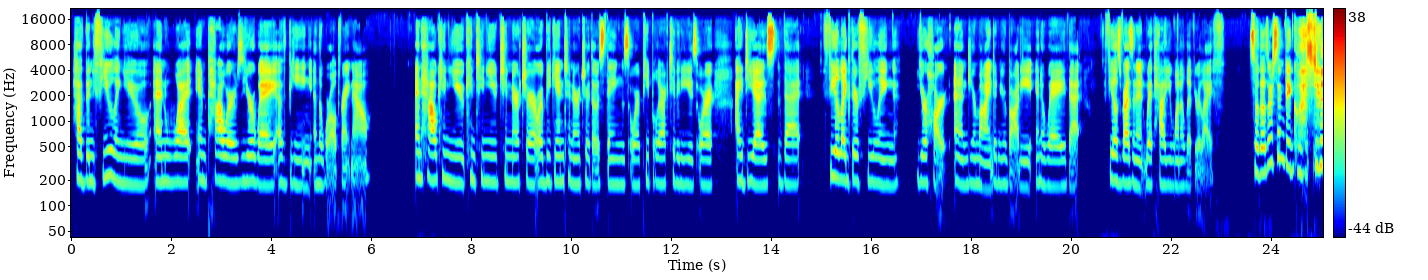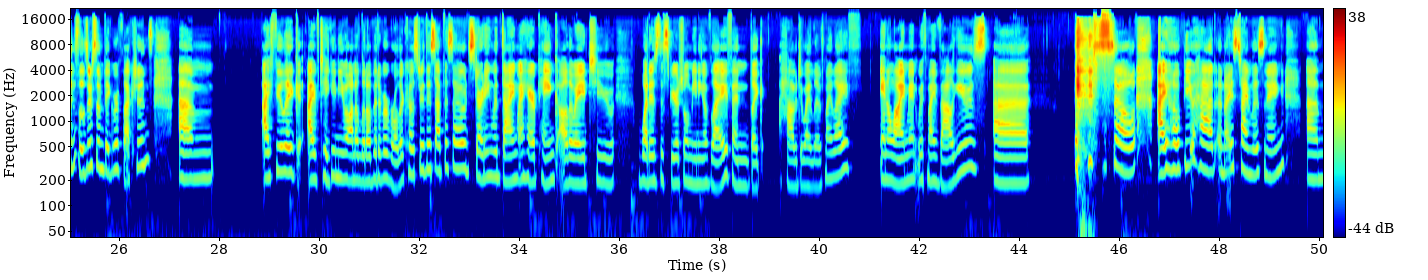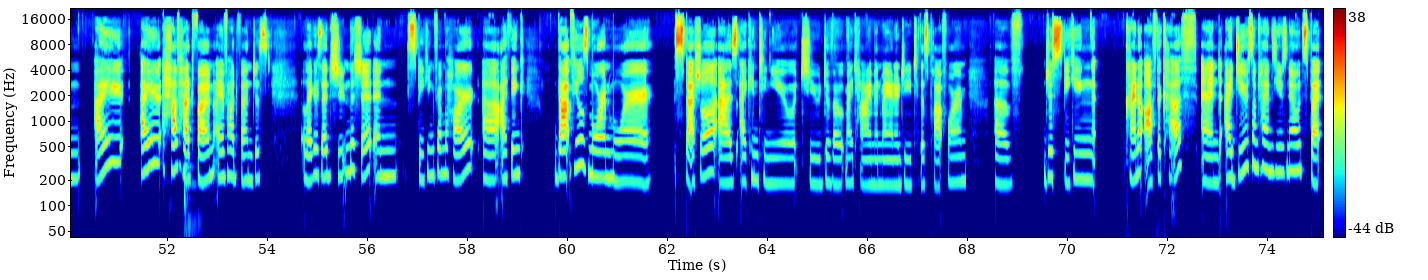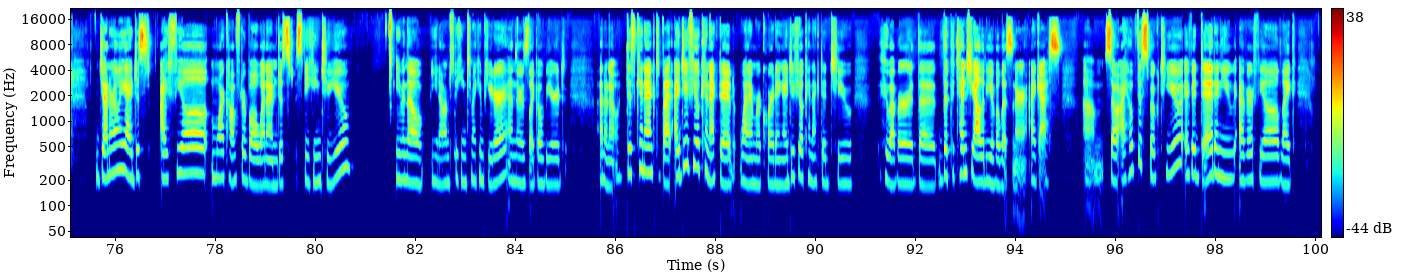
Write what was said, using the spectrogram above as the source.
have been fueling you and what empowers your way of being in the world right now. And how can you continue to nurture or begin to nurture those things or people or activities or ideas that feel like they're fueling your heart and your mind and your body in a way that feels resonant with how you want to live your life? So, those are some big questions. Those are some big reflections. Um, I feel like I've taken you on a little bit of a roller coaster this episode, starting with dyeing my hair pink all the way to what is the spiritual meaning of life and like how do I live my life in alignment with my values. Uh so I hope you had a nice time listening. Um I I have had fun. I have had fun just like I said shooting the shit and speaking from the heart. Uh, I think that feels more and more special as I continue to devote my time and my energy to this platform of just speaking kind of off the cuff and I do sometimes use notes, but generally I just I feel more comfortable when I'm just speaking to you even though, you know, I'm speaking to my computer and there's like a weird I don't know, disconnect, but I do feel connected when I'm recording. I do feel connected to whoever the the potentiality of a listener, I guess. Um, so I hope this spoke to you. If it did, and you ever feel like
